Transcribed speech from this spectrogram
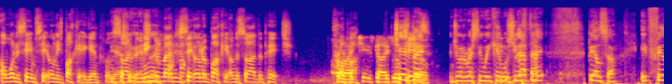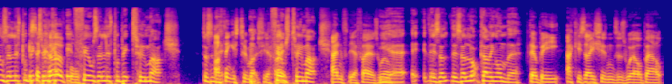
I want to see him sitting on his bucket again on the side that's of it. An England saying. manager sitting on a bucket on the side of the pitch. All Proper. right, cheers, guys. Love Cheers, the Ben. Enjoy the rest of the weekend. What's you left of it? Bielsa, it feels a little bit a too. curveball. It feels a little bit too much, doesn't it? I think it's too much for the it FA. feels too much. and for the FA as well. yeah, it, there's a there's a lot going on there. There'll be accusations as well about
